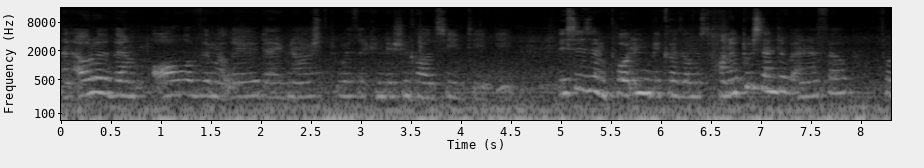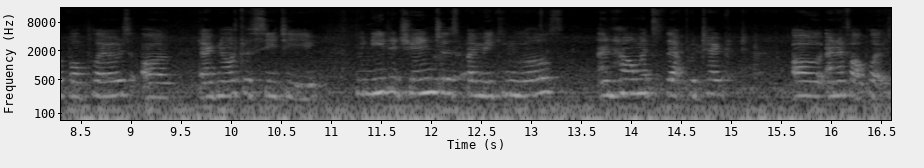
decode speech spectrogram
and out of them, all of them are later diagnosed with a condition called CTE. This is important because almost 100% of NFL football players are diagnosed with CTE. We need to change this by making rules and helmets that protect our NFL players.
